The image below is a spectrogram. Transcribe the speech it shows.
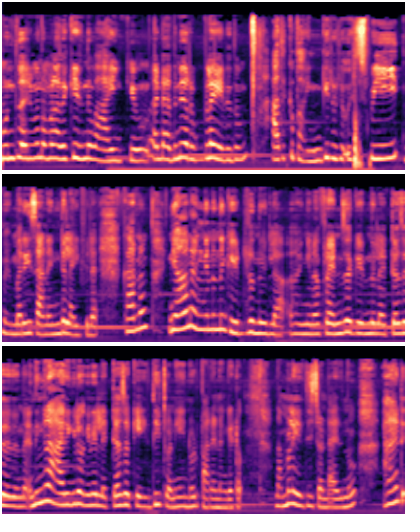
മുന്ത് തരുമ്പോൾ നമ്മൾ അതൊക്കെ ഇരുന്ന് വായിക്കും. ആൻഡ് അതിന് റിപ്ലൈ എഴുതും. അതൊക്കെ ഭയങ്കര ഒരു സ്വീറ്റ് മെമ്മറീസാണ് എന്റെ ലൈഫിൽ കാരണം ഞാൻ അങ്ങനെയൊന്നും കേട്ടിട്ടൊന്നുമില്ല. ഇങ്ങനെ ഫ്രണ്ട്സൊക്കെ ഇരുന്ന് ലെറ്റേഴ്സ് എഴുതുന്നത് നിങ്ങൾ ആരെങ്കിലും അങ്ങനെ ലെറ്റേഴ്സൊക്കെ എഴുതിയിട്ടുണ്ടെങ്കിൽ എന്നോട് പറയണം കേട്ടോ. നമ്മൾ എഴുതിയിട്ടുണ്ടായിരുന്നു. ആൻഡ്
